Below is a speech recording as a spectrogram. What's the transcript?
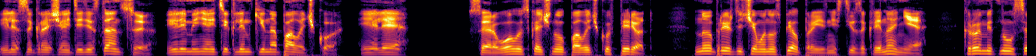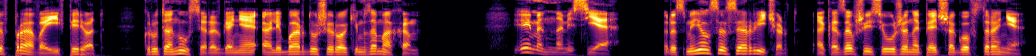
Или сокращайте дистанцию, или меняйте клинки на палочку, или... Сэр Уоллес качнул палочку вперед, но прежде чем он успел произнести заклинание, Кро метнулся вправо и вперед, крутанулся, разгоняя алебарду широким замахом. «Именно, месье!» Рассмеялся сэр Ричард, оказавшийся уже на пять шагов в стороне.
